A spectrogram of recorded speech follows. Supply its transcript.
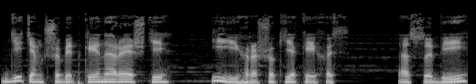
дітям чобітки нарешті, і іграшок якихось. А собі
